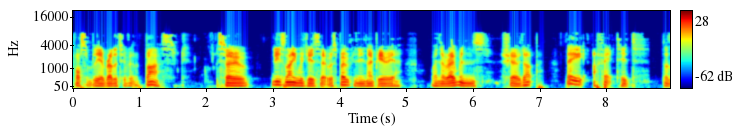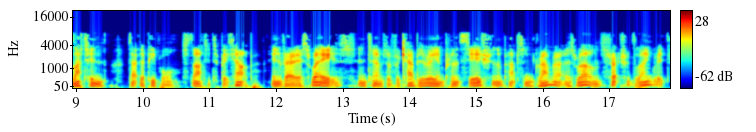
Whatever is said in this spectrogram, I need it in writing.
Possibly a relative of Basque. So these languages that were spoken in Iberia when the Romans showed up, they affected the Latin that the people started to pick up in various ways in terms of vocabulary and pronunciation and perhaps in grammar as well and structured language.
